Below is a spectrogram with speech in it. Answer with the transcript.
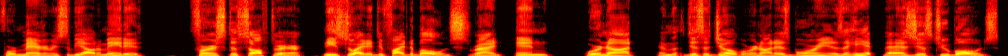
for measurements to be automated. First, the software needs to identify the bones, right? And we're not, and just a joke, we're not as boring as a hip that has just two bones.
